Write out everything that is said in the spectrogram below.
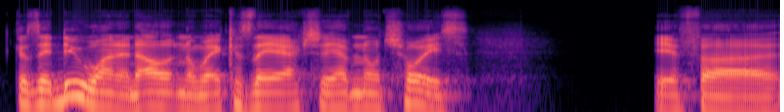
because they do want it out in a way because they actually have no choice. If uh,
